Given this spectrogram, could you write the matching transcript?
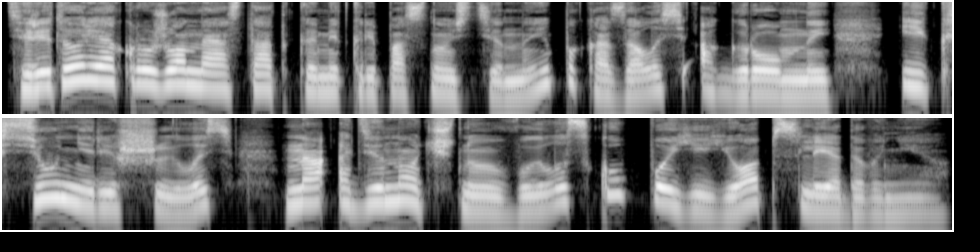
Территория, окруженная остатками крепостной стены, показалась огромной, и Ксю не решилась на одиночную вылазку по ее обследованию.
